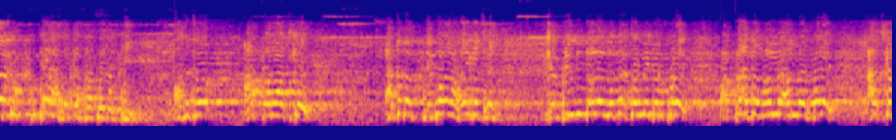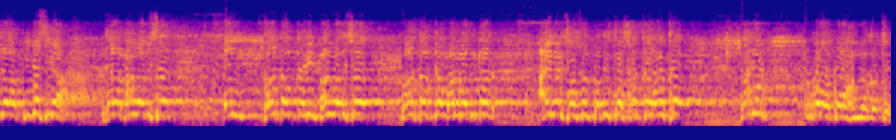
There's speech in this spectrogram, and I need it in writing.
কিন্তু বিচার আসার কাছে আপনাদের কি? অথচ আপনারা আজকে এতটা বেপরা হয়ে গেছেন যে বিরোধী দলের নেতা কর্মীদের উপরে অপরাধ মামলা হামলার পরে আজকে যারা বিদেশিরা, যারা বাংলাদেশের এই গণতন্ত্রহীন বাংলাদেশে গণতন্ত্র মানবাধিকার আইনের শাসন প্রতিষ্ঠা সোচ্চার হয়েছে, তাদের উপরে আপনারা হামলা করছেন।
